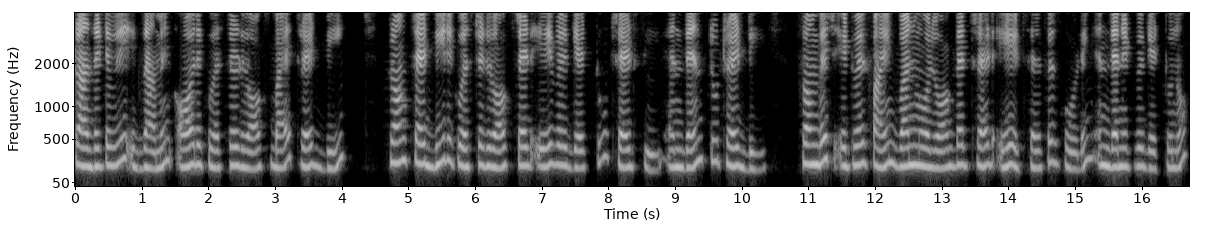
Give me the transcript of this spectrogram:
transitively examine all requested locks by thread B. From thread B requested locks, thread A will get to thread C and then to thread D from which it will find one more lock that thread A itself is holding and then it will get to know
